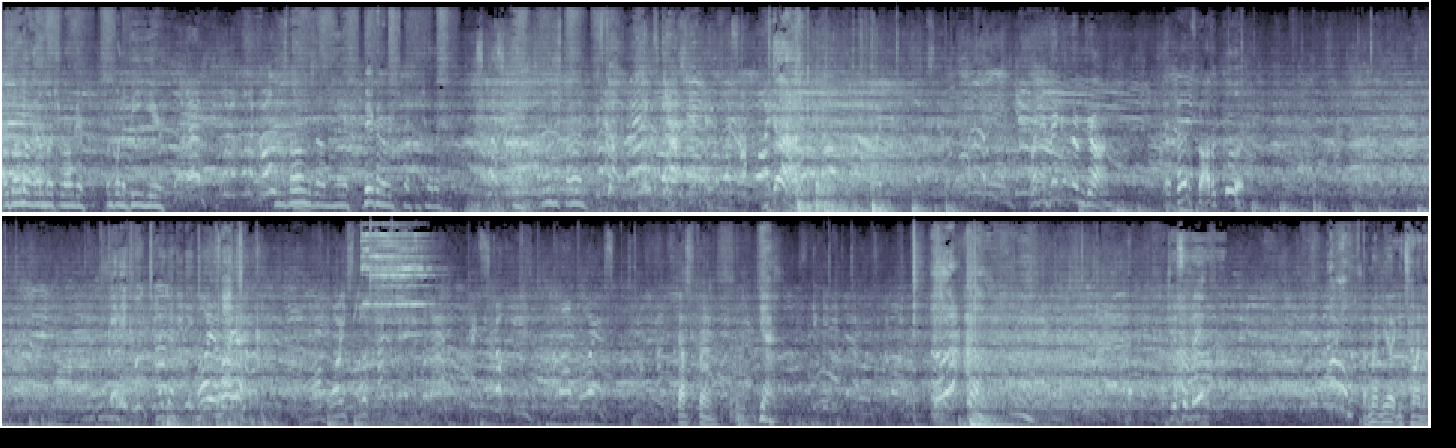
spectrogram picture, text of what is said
I don't know how much longer I'm going to be here. But as long as I'm here, we're going to respect each other. You understand? What John? They're both rather good. Get it, quick, Charlie, get it. Maya, Maya. Come boys, don't stand up each other. Get stuck in. Come on, boys. Just friends. Yeah. Do you submit? Don't make me hurt you, China.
